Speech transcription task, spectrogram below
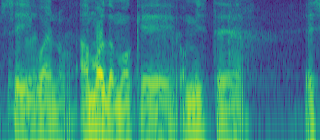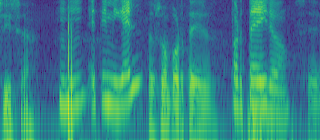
Sí, sí problemas. bueno, mo que o mister exisa. Uh -huh. E ti, Miguel? Eu son porteiro. Porteiro. Sí.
